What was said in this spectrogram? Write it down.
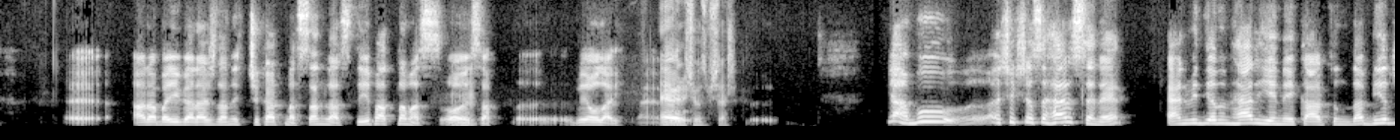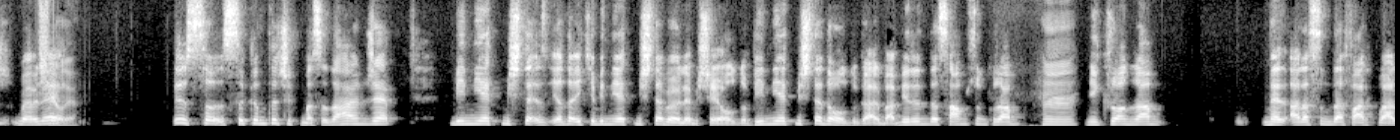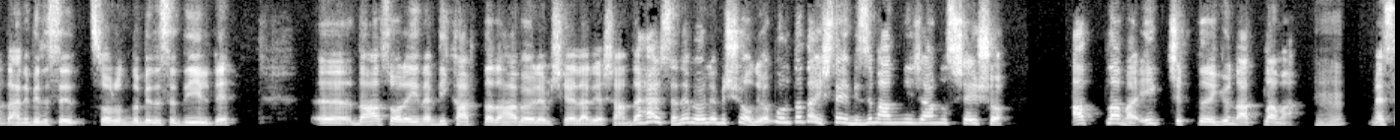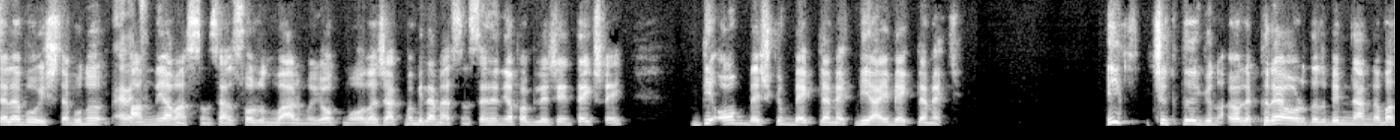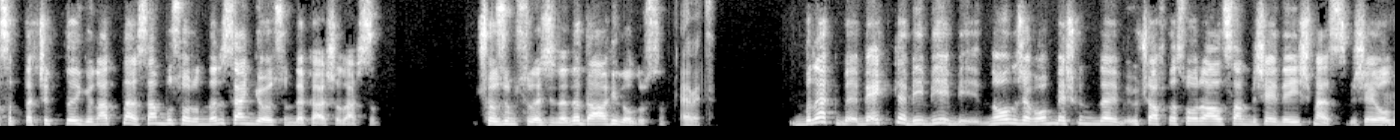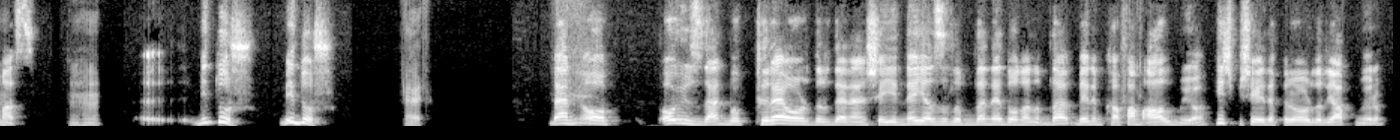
e, arabayı garajdan hiç çıkartmazsan lastiği patlamaz. O Hı-hı. hesap e, bir olay. Yani evet o, çözmüşler. E, ya bu açıkçası her sene Nvidia'nın her yeni kartında bir böyle bir şey bir sıkıntı çıkması. Daha önce 1070'te ya da 2070'te böyle bir şey oldu. 1070'te de oldu galiba. Birinde Samsung RAM, hmm. Micron RAM arasında fark vardı. Hani birisi sorunlu, birisi değildi. Ee, daha sonra yine bir kartta daha böyle bir şeyler yaşandı. Her sene böyle bir şey oluyor. Burada da işte bizim anlayacağımız şey şu. Atlama. ilk çıktığı gün atlama. Hı hı. Mesele bu işte. Bunu evet. anlayamazsın. Sen sorun var mı yok mu olacak mı bilemezsin. Senin yapabileceğin tek şey bir 15 gün beklemek. Bir ay beklemek. İlk çıktığı gün öyle pre-order bilmem ne basıp da çıktığı gün atlarsan bu sorunları sen göğsünde karşılarsın. Çözüm sürecine de dahil olursun. Evet. bırak be, bekle bir, bir, bir ne olacak 15 günde 3 hafta sonra alsan bir şey değişmez. Bir şey olmaz. Hı hı. Ee, bir dur. Bir dur. Evet. Ben o o yüzden bu pre-order denen şeyi ne yazılımda ne donanımda benim kafam almıyor. Hiçbir şeyde pre-order yapmıyorum.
